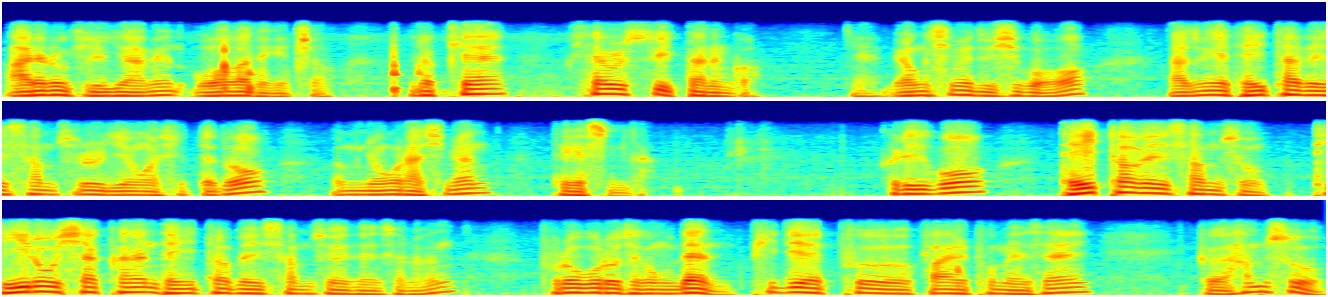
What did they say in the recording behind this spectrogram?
아래로 길게 하면 or가 되겠죠. 이렇게 세울 수 있다는 거 예, 명심해 두시고 나중에 데이터베이스 함수를 이용하실 때도 응용을 하시면 되겠습니다. 그리고 데이터베이스 함수, D로 시작하는 데이터베이스 함수에 대해서는 브로그로 제공된 PDF 파일 포맷의 그 함수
